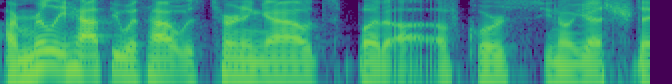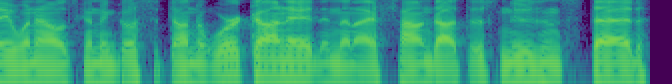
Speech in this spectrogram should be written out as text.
I'm really happy with how it was turning out. But uh, of course, you know, yesterday when I was going to go sit down to work on it, and then I found out this news instead,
